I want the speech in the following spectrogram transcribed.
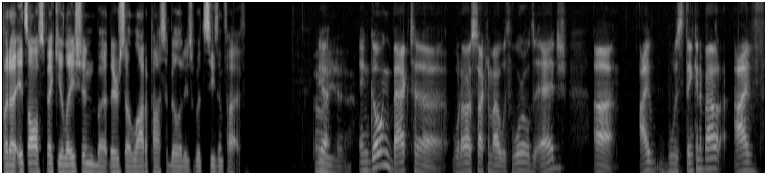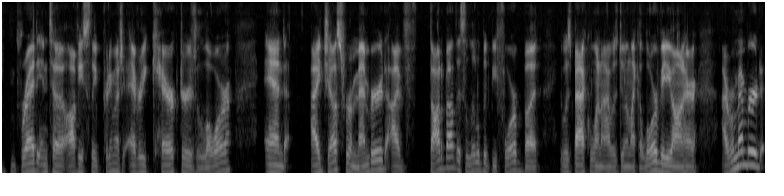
But uh, it's all speculation. But there's a lot of possibilities with season five. Oh, yeah. yeah. And going back to what I was talking about with World's Edge, uh, I was thinking about, I've read into obviously pretty much every character's lore, and I just remembered I've thought about this a little bit before, but it was back when I was doing like a lore video on her. I remembered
